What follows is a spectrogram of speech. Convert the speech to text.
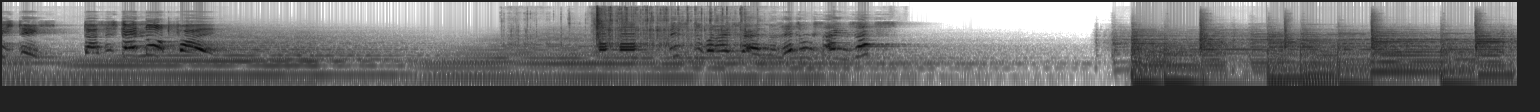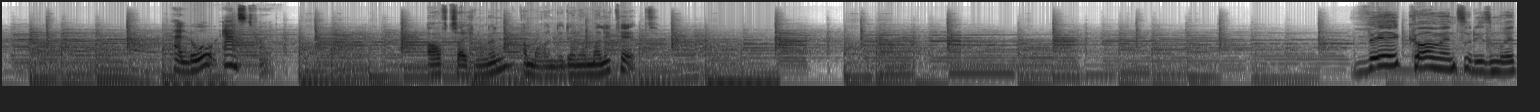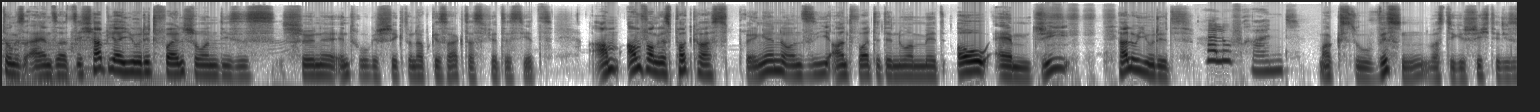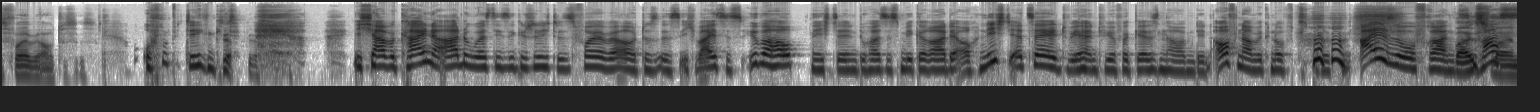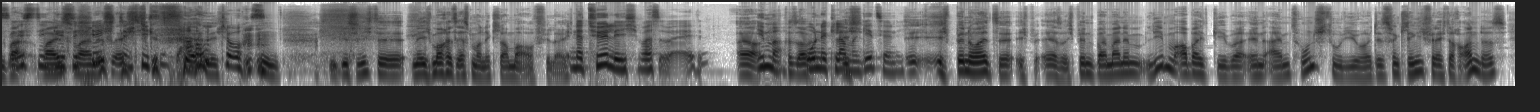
Vorsichtig! Das ist ein Notfall! Bist du bereit für einen Rettungseinsatz? Hallo Ernstfall. Aufzeichnungen am Rande der Normalität. Willkommen zu diesem Rettungseinsatz. Ich habe ja Judith vorhin schon dieses schöne Intro geschickt und habe gesagt, dass wir das jetzt am Anfang des Podcasts bringen und sie antwortete nur mit OMG. Hallo Judith. Hallo Franz. Magst du wissen, was die Geschichte dieses Feuerwehrautos ist? Unbedingt. Ja, ja. Ich habe keine Ahnung, was diese Geschichte des Feuerwehrautos ist. Ich weiß es überhaupt nicht, denn du hast es mir gerade auch nicht erzählt, während wir vergessen haben, den Aufnahmeknopf zu drücken. Also, Franz, Weißwein, was ist die Weißwein Geschichte ist dieses gefährlich. Autos? Die Geschichte, nee, ich mache jetzt erstmal eine Klammer auf vielleicht. Natürlich, was äh, Ja, immer. auf, Ohne Klammern ich- geht's ja nicht. Ich bin heute, ich, also ich bin bei meinem lieben Arbeitgeber in einem Tonstudio heute, deswegen klinge ich vielleicht auch anders.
